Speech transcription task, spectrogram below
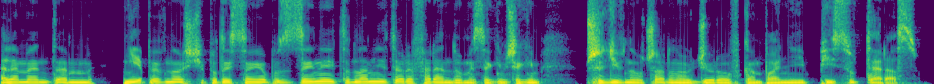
elementem niepewności po tej stronie opozycyjnej, to dla mnie to referendum jest jakimś takim przedziwną czarną dziurą w kampanii PiSu teraz.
